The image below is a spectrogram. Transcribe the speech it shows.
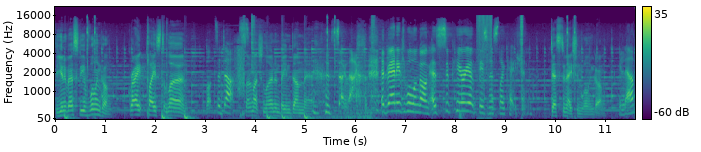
The University of Wollongong, great place to learn. Lots of ducks. So much learning being done there. so much. Advantage Wollongong, a superior business location. Destination Wollongong. We love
